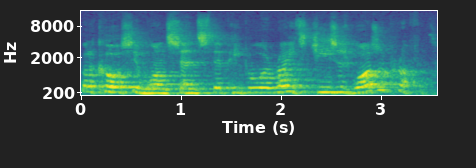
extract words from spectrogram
Well, of course, in one sense, the people were right. Jesus was a prophet.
